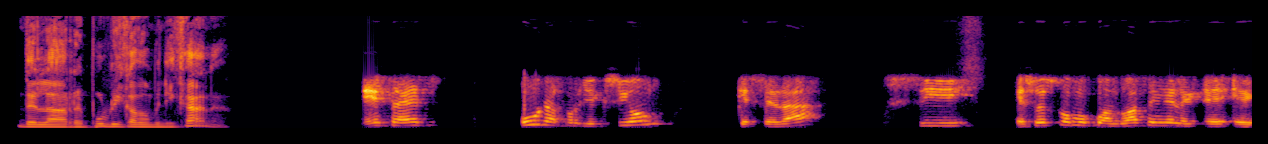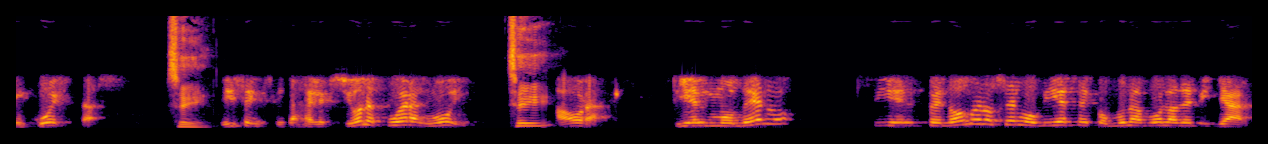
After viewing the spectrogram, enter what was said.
de la República Dominicana. Esa es una proyección que se da si eso es como cuando hacen eh, encuestas. Sí. Dicen si las elecciones fueran hoy. Sí. Ahora, si el modelo, si el fenómeno se moviese como una bola de billar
